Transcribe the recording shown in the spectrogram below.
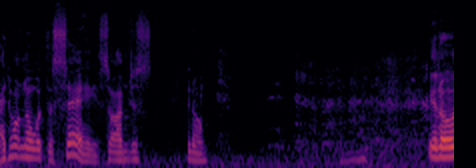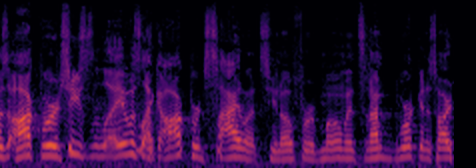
I don't know what to say. So I'm just, you know, you know, it was awkward. She's, it was like awkward silence, you know, for moments. And I'm working as hard.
